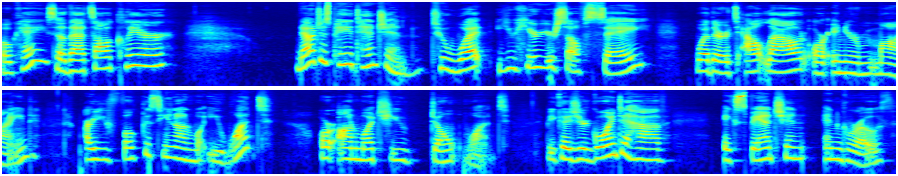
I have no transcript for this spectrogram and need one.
Okay, so that's all clear. Now just pay attention to what you hear yourself say, whether it's out loud or in your mind. Are you focusing on what you want or on what you don't want? Because you're going to have expansion and growth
